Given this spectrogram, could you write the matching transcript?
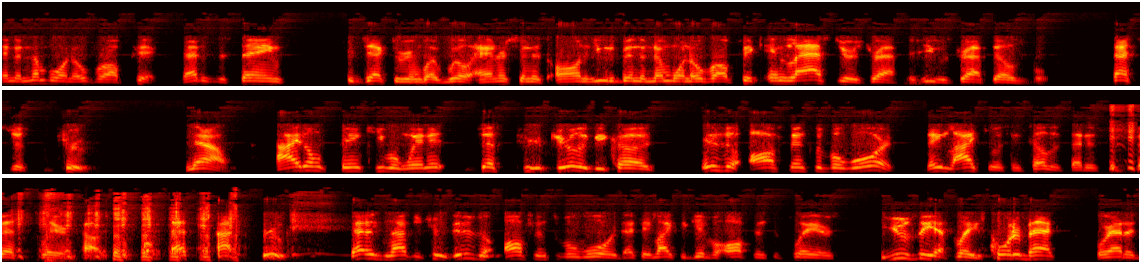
and the number one overall pick. That is the same trajectory in what Will Anderson is on. He would have been the number one overall pick in last year's draft if he was draft eligible. That's just the truth. Now, I don't think he will win it just purely because it is an offensive award. They lie to us and tell us that it's the best player in college football. That's not true. That is not the truth. This is an offensive award that they like to give offensive players, usually at plays quarterback or at a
